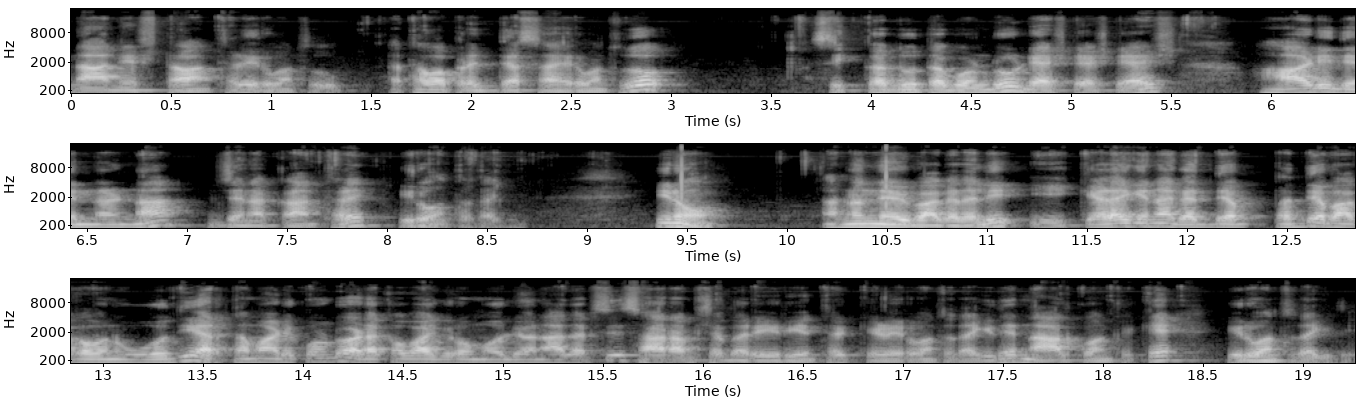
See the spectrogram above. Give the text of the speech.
ನಾನಿಷ್ಟ ಅಂತ ಹೇಳಿ ಇರುವಂಥದ್ದು. ಅಥವಾ ಪ್ರದ್ಯಾಸ ಇರುವಂಥದ್ದು. ಸಿಕ್ಕದ್ದು ತಗೊಂಡು, ಡ್ಯಾಶ್ ಡ್ಯಾಶ್ ಡ್ಯಾಶ್, ಹಾಡಿದೆನ್ನಣ್ಣ, ಜನಕ ಅಂತ ಹೇಳಿ ಇರುವಂಥದ್ದಾಗಿದೆ ಇನ್ನು ಹನ್ನೊಂದನೇ ವಿಭಾಗದಲ್ಲಿ ಈ ಕೆಳಗಿನ ಗದ್ಯ ಪದ್ಯ ಭಾಗವನ್ನು ಓದಿ ಅರ್ಥ ಮಾಡಿಕೊಂಡು ಅಡಕವಾಗಿರುವ ಮೌಲ್ಯವನ್ನು ಆಧರಿಸಿ ಸಾರಾಂಶ ಬರೆಯಿರಿ ಅಂತ ಹೇಳಿ ಕೇಳಿರುವಂಥದ್ದಾಗಿದೆ ನಾಲ್ಕು ಅಂಕಕ್ಕೆ ಇರುವಂಥದ್ದಾಗಿದೆ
